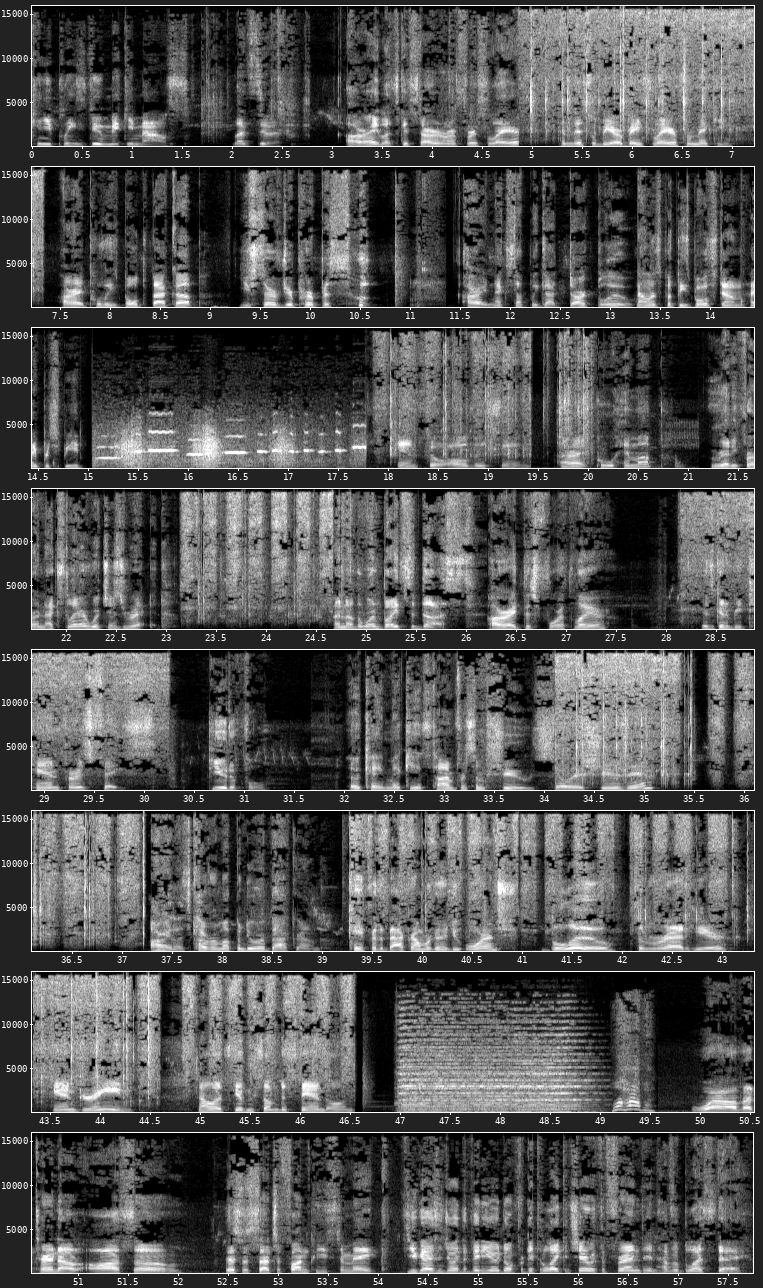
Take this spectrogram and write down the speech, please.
Can you please do Mickey Mouse? Let's do it. All right, let's get started on our first layer. And this will be our base layer for Mickey. All right, pull these bolts back up. You've served your purpose. All right, next up we got dark blue. Now let's put these bolts down hyperspeed. And fill all this in. All right, pull him up. We're ready for our next layer, which is red. Another one bites the dust. All right, this fourth layer is going to be tan for his face. Beautiful. Okay, Mickey, it's time for some shoes. So his shoes in. All right, let's cover him up and do our background. Okay, for the background, we're going to do orange, blue, some red here, and green. Now let's give him something to stand on. What happened? Wow, that turned out awesome. This was such a fun piece to make. If you guys enjoyed the video, don't forget to like and share with a friend, and have a blessed day.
